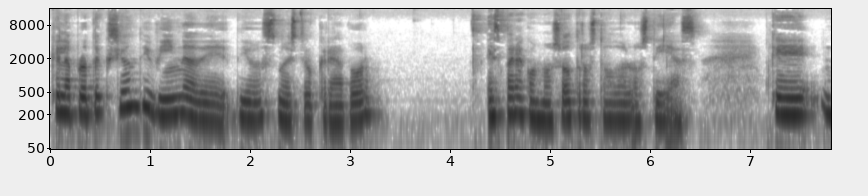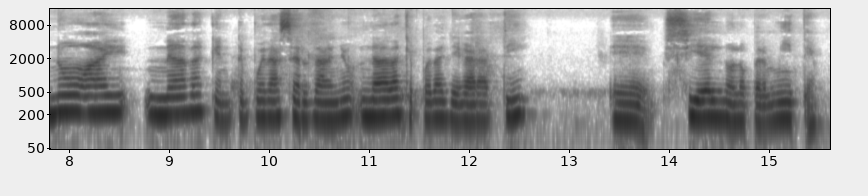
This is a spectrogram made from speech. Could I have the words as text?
Que la protección divina de Dios nuestro Creador es para con nosotros todos los días. Que no hay nada que te pueda hacer daño, nada que pueda llegar a ti eh, si Él no lo permite.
